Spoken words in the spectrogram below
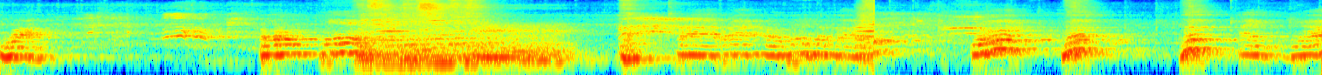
Wow. Oke. Para oke para. Yuk. Hup. Hup. Aja.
